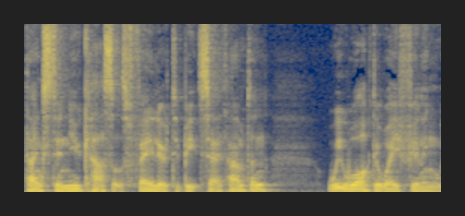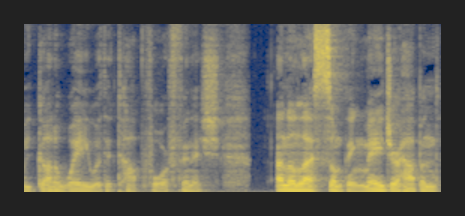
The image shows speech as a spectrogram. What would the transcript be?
thanks to Newcastle's failure to beat Southampton, we walked away feeling we got away with a top four finish. And unless something major happened,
